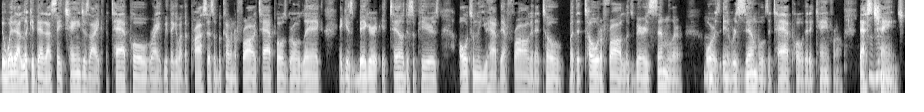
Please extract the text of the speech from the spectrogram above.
The way that I look at that, I say change is like a tadpole, right? We think about the process of becoming a frog. Tadpoles grow legs, it gets bigger, its tail disappears. Ultimately, you have that frog or that toad, but the toad or frog looks very similar or mm-hmm. it resembles the tadpole that it came from. That's mm-hmm. change.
